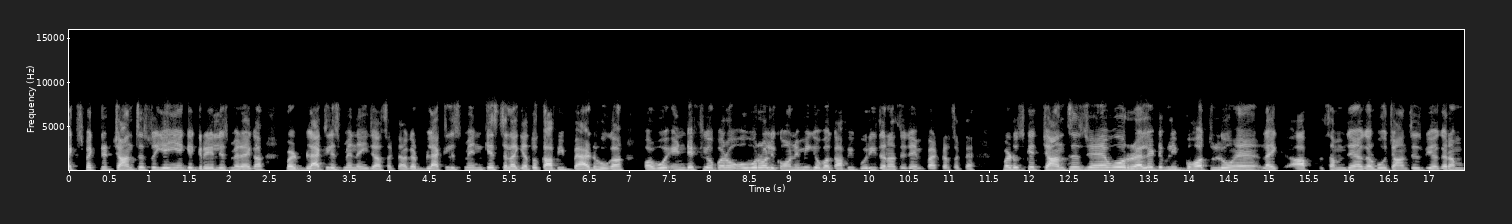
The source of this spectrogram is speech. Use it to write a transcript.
एक्सपेक्टेड चांसेस तो यही है कि ग्रे लिस्ट में रहेगा बट ब्लैक लिस्ट में नहीं जा सकता। अगर ब्लैक लिस्ट में इनकेस चला गया तो काफ़ी बैड होगा और वो इंडेक्स के ऊपर और ओवरऑल इकोनॉमी के ऊपर काफ़ी बुरी तरह से जो इम्पैक्ट कर सकता है। बट उसके चांसेस जो है वो रिलेटिवली बहुत लो हैं। लाइक like, आप समझें अगर वो चांसेस भी अगर हम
